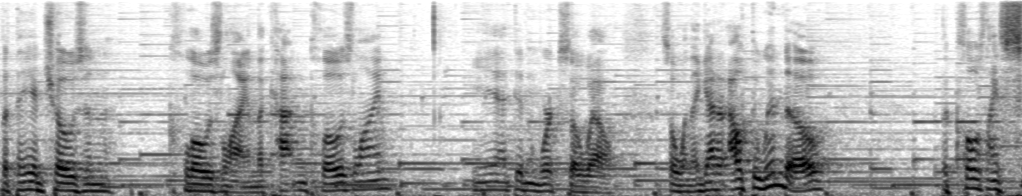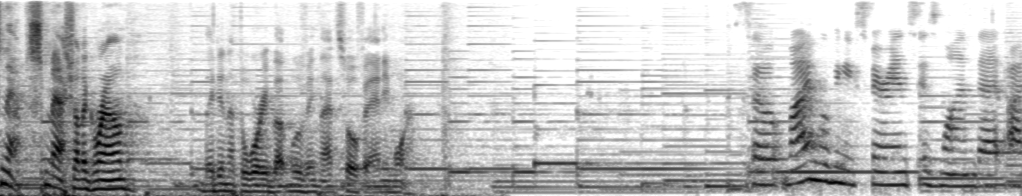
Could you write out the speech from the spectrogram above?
but they had chosen clothesline, the cotton clothesline. Yeah, it didn't work so well. So when they got it out the window, the clothesline snapped, smash on the ground. They didn't have to worry about moving that sofa anymore. So, my moving experience is one that I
